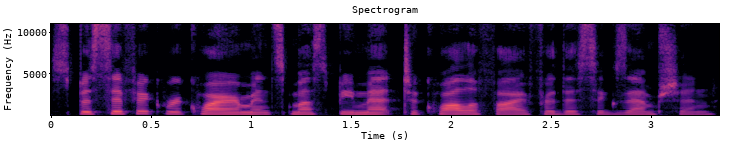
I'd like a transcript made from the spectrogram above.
Specific requirements must be met to qualify for this exemption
